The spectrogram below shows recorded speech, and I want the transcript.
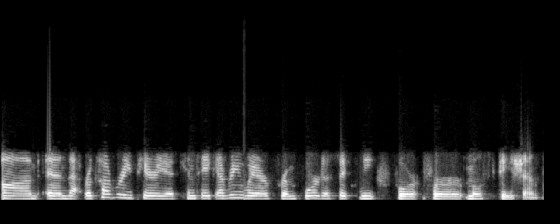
Um, and that recovery period can take everywhere from four to six weeks for, for most patients.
